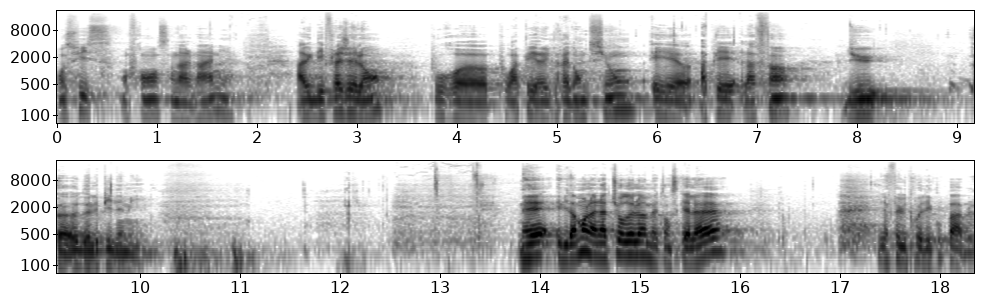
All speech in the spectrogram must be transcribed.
en Suisse, en France, en Allemagne, avec des flagellants pour, euh, pour appeler à une rédemption et euh, appeler à la fin du, de l'épidémie. Mais évidemment, la nature de l'homme étant ce qu'elle est, il a fallu trouver des coupables.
